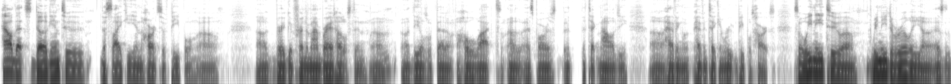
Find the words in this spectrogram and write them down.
how that's dug into the psyche and the hearts of people. A very good friend of mine, Brad Huddleston, uh, mm-hmm. uh, deals with that a, a whole lot uh, as far as the, the technology uh, having having taken root in people's hearts. So we need to um, we need to really, uh, as the,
